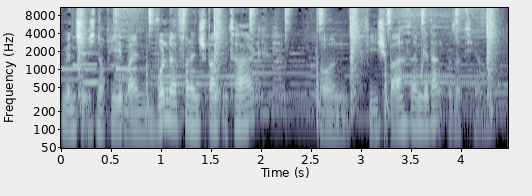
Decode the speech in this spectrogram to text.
wünsche ich noch jedem einen wundervollen, entspannten Tag und viel Spaß beim Gedankensortieren.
